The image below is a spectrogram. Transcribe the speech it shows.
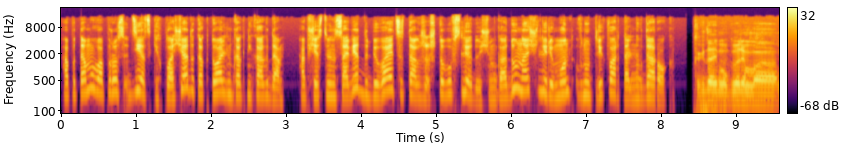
А потому вопрос детских площадок актуален как никогда. Общественный совет добивается также, чтобы в следующем году начали ремонт внутриквартальных дорог. Когда мы говорим о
